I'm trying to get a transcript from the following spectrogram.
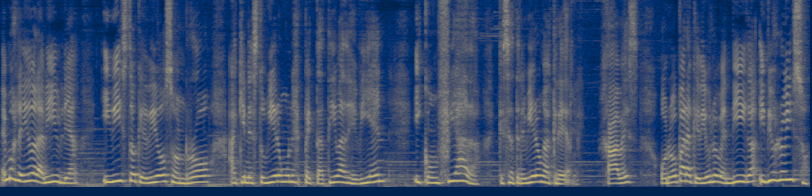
Hemos leído la Biblia y visto que Dios honró a quienes tuvieron una expectativa de bien y confiada que se atrevieron a creerle. Javes oró para que Dios lo bendiga y Dios lo hizo.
